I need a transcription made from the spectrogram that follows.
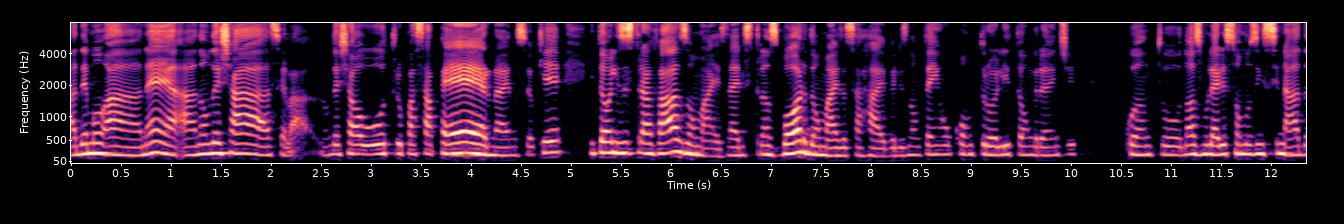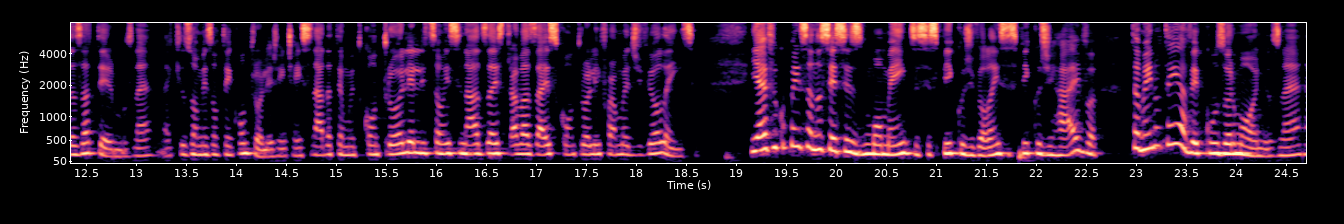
a, demo, a, né, a não deixar, sei lá, não deixar o outro passar a perna e não sei o quê. Então eles extravasam mais, né? Eles transbordam mais essa raiva, eles não têm um controle tão grande quanto nós mulheres somos ensinadas a termos, né? É que os homens não têm controle. A gente é ensinada a ter muito controle, eles são ensinados a extravasar esse controle em forma de violência. E aí eu fico pensando se esses momentos, esses picos de violência, esses picos de raiva, também não tem a ver com os hormônios, né?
